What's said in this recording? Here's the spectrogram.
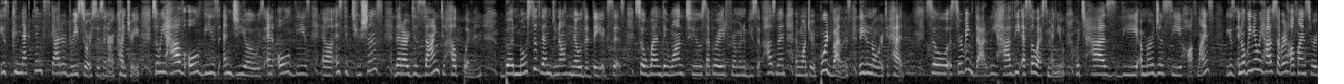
is connecting scattered resources in our country. So we have all these NGOs and all these uh, institutions that are designed to help women women, but most of them do not know that they exist. So when they want to separate from an abusive husband and want to report violence, they don't know where to head. So serving that, we have the SOS menu, which has the emergency hotlines, because in Albania we have separate hotlines for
